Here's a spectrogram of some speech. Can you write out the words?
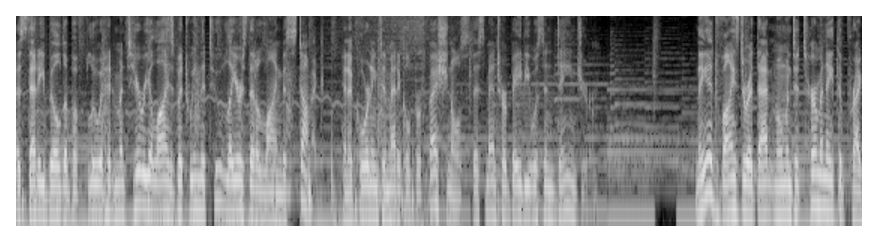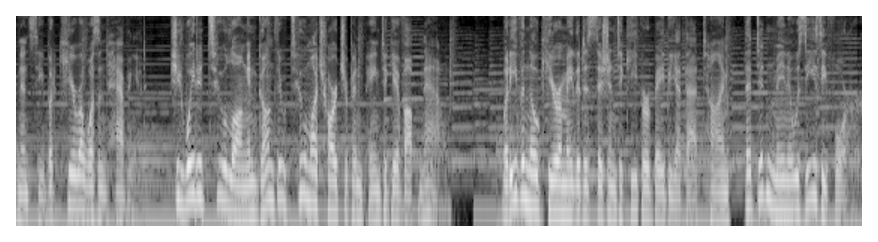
A steady buildup of fluid had materialized between the two layers that align the stomach, and according to medical professionals, this meant her baby was in danger. They advised her at that moment to terminate the pregnancy, but Kiera wasn't having it. She'd waited too long and gone through too much hardship and pain to give up now. But even though Kiera made the decision to keep her baby at that time, that didn't mean it was easy for her.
